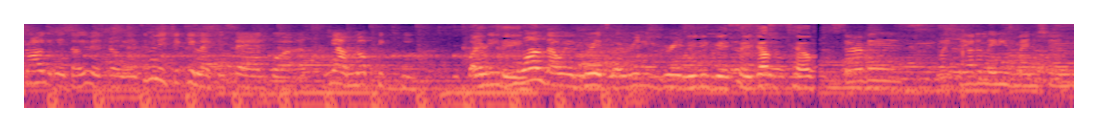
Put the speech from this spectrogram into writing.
Strong 8, I'll give it a strong 8. Even the chicken, like you said, but uh, me, I'm not picky. But the, Okay. the ones that were great were really great. Really great. So you just help. Service, like the other ladies mentioned,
